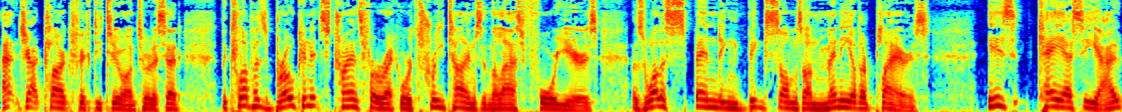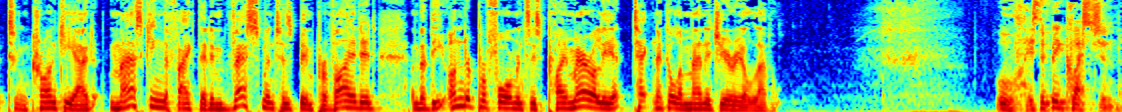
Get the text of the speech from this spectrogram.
at Jack Clark fifty two on Twitter, said the club has broken its transfer record three times in the last four years, as well as spending big sums on many other players. Is KSE out and Kroenke out, masking the fact that investment has been provided and that the underperformance is primarily at technical and managerial level? Ooh, it's a big question,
